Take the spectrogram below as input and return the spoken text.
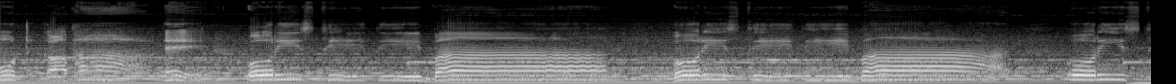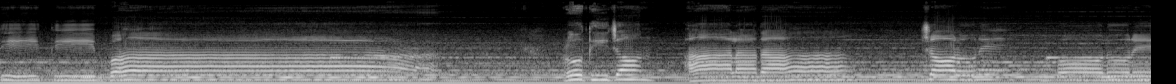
মোট কথা এ পরিস্থিতি বা পরিস্থিতি বা পরিস্থিতি বা প্রতিজন আলাদা, চলনে বলনে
